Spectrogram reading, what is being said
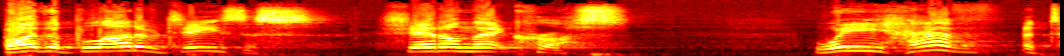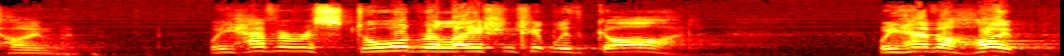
By the blood of Jesus shed on that cross, we have atonement. We have a restored relationship with God. We have a hope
